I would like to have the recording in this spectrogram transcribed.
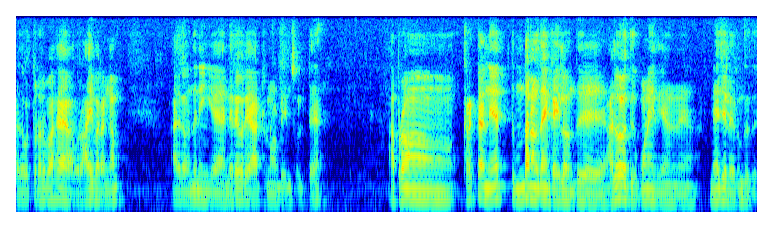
அது ஒரு தொடர்பாக ஒரு ஆய்வரங்கம். அதில் வந்து நீங்கள் நிறைவுரை ஆற்றணும் அப்படின்னு சொல்லிட்டு. அப்புறம் கரெக்டாக நேற்று முந்தா நாள் தான் என் கையில் வந்து அலுவலகத்துக்கு போனேன். இது என் மேஜையில் இருந்தது.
